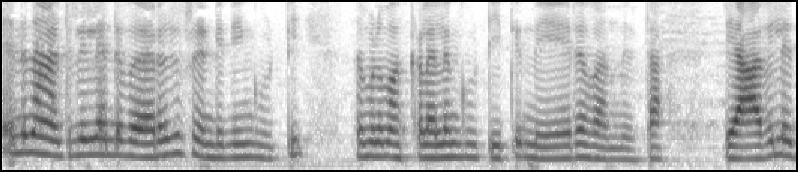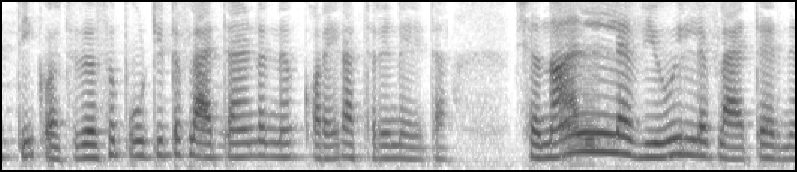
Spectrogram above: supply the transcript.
എന്റെ നാട്ടിലുള്ള എന്റെ വേറൊരു ഫ്രണ്ടിനെയും കൂട്ടി നമ്മൾ മക്കളെല്ലാം കൂട്ടിയിട്ട് നേരെ വന്നിട്ടാ രാവിലെ എത്തി കുറച്ച് ദിവസം പൂട്ടിയിട്ട് ഫ്ലാറ്റ് ആയതുകൊണ്ട് തന്നെ കുറേ കച്ചറ ഉണ്ടായിട്ടാ പക്ഷെ നല്ല വ്യൂ ഇല്ല ഫ്ലാറ്റ് ആയിരുന്നു.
